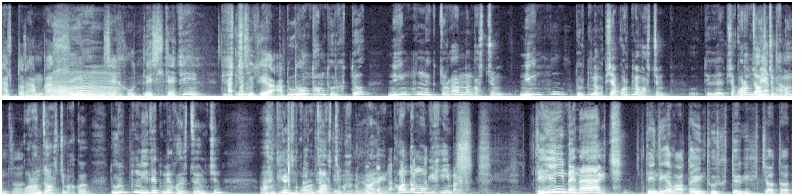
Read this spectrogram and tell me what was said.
халдвар хамгааллын сахих үүднээс л тий. Гаднаас үлгий авдаг. Дөрвөн том төрхтөө нэгэнд нь нэг 6000 орчим, нэгэнд нь 4000 биш 3000 орчим Тэгээ биш 300 орчим баггүй. 300 орчим баггүй. Дөрөвд нь нийлээд 1200 юм чинь. Аа тэгэхээр чинь 300 орчим баггүй. Йоо кондо муугийнх ийм баг. Тэгээ ийм байна гэж. Тийм тэгээ одоо энэ төрхтөр гих чи одоо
